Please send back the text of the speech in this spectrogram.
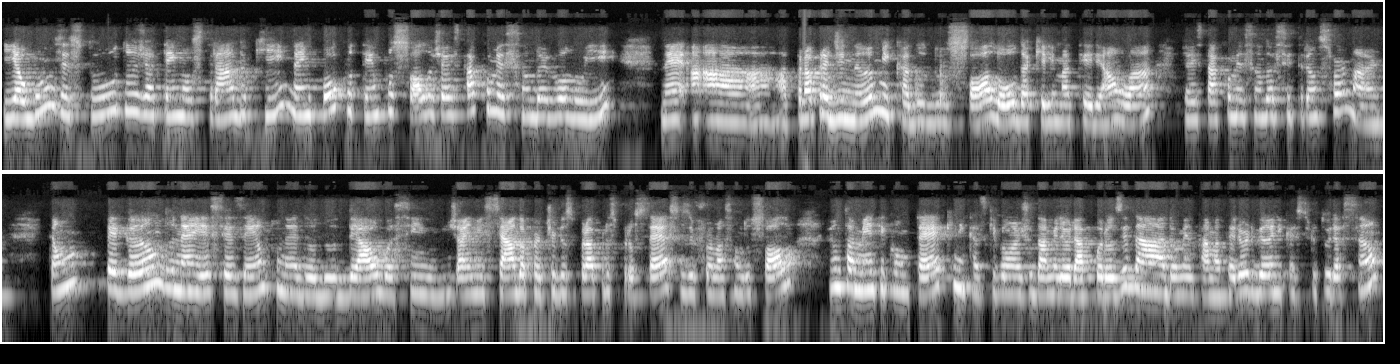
E alguns estudos já têm mostrado que, né, em pouco tempo, o solo já está começando a evoluir né, a, a própria dinâmica do, do, solo ou daquele material lá já está começando a se transformar. Então, pegando né, esse exemplo né, do, do, de algo assim já iniciado a partir dos próprios processos de formação do solo, juntamente com técnicas que vão ajudar a melhorar a porosidade, aumentar a matéria orgânica, a estruturação,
